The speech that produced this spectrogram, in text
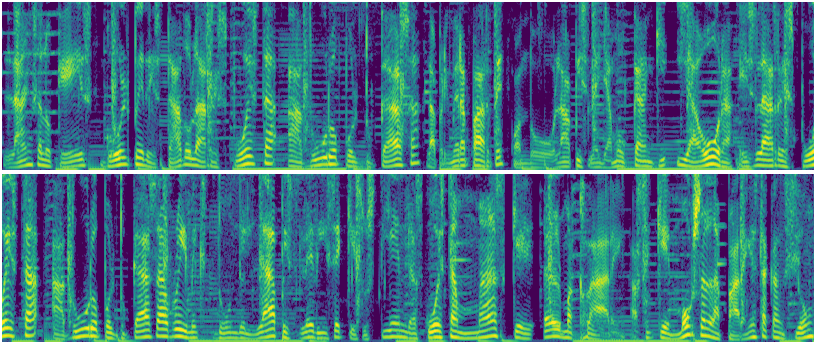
lanza lo que es golpe de estado, la respuesta a duro por tu casa, la primera parte, cuando Lápiz le llamó Kanki, y ahora es la respuesta a Duro por tu casa remix, donde Lápiz le dice que sus tiendas cuestan más que el McLaren. Así que Morsan La Para en esta canción,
